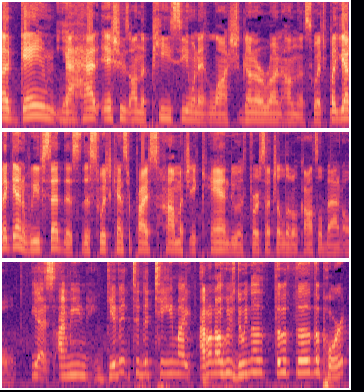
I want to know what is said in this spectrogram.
a game Yeah. that had issues on the PC when it launched, gonna run on the Switch? But yet again, we've said this: the Switch can surprise how much it can do for such a little console that old. Yes, I mean, give it to the team. I, I don't know who's doing the, the, the, the port,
